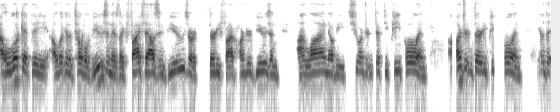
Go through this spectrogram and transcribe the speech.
I'll look at the I'll look at the total views and there's like five thousand views or thirty five hundred views and online there'll be two hundred and fifty people and hundred and thirty people and you know the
